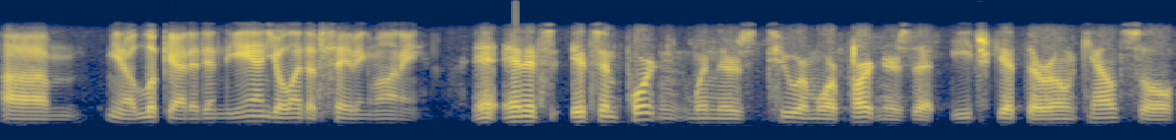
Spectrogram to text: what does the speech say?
Um, you know, look at it. In the end, you'll end up saving money. And it's it's important when there's two or more partners that each get their own counsel,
